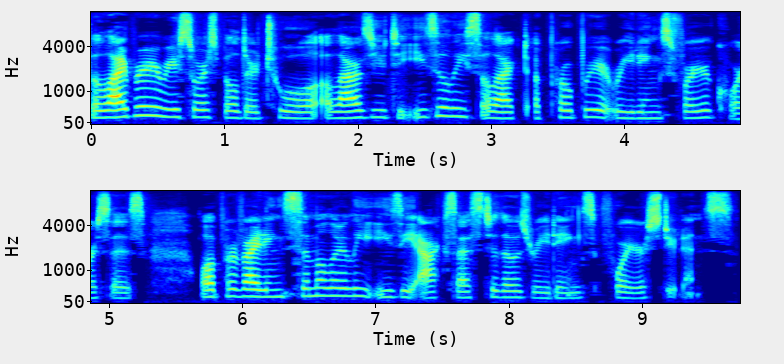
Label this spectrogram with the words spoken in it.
The Library Resource Builder tool allows you to easily select appropriate readings for your courses while providing similarly easy access to those readings for your students.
